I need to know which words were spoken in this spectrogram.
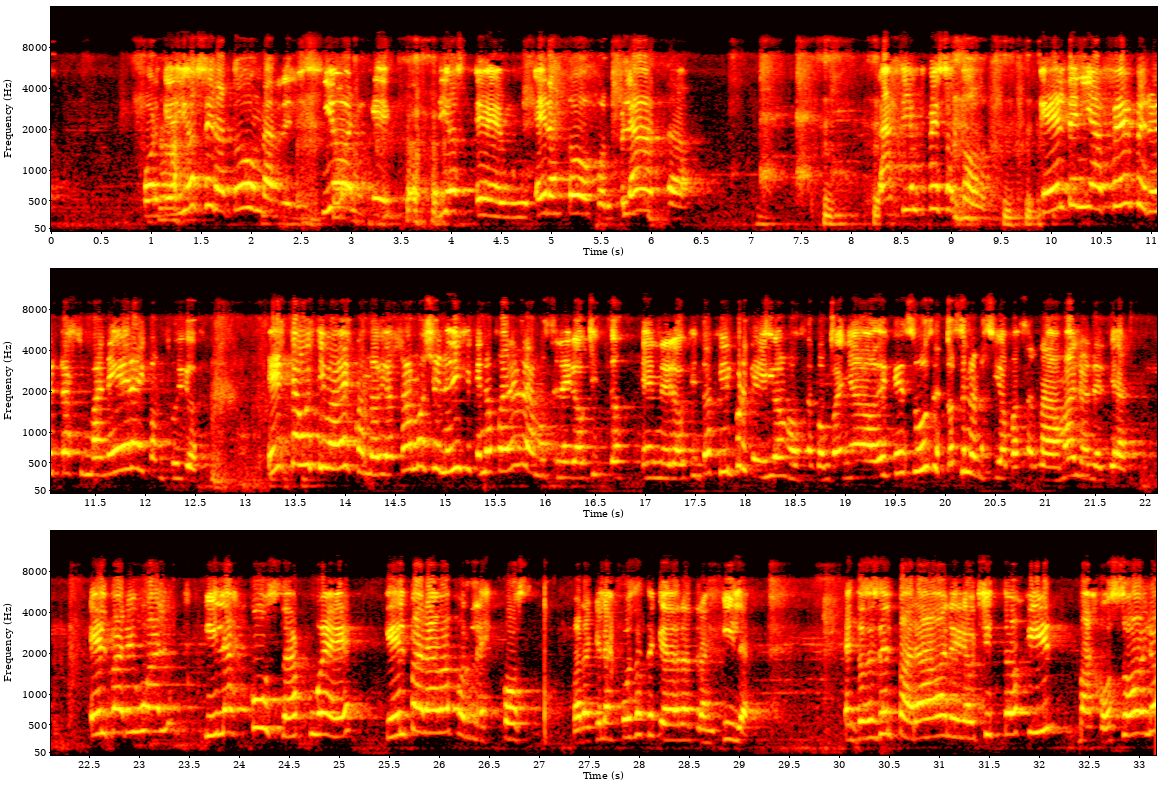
porque Dios era toda una religión, que Dios eh, era todo por plata. Así empezó todo. Que él tenía fe, pero era a su manera y con su Dios. Esta última vez cuando viajamos yo le dije que no paráramos en el gauchito, en el gauchito Gil porque íbamos acompañados de Jesús, entonces no nos iba a pasar nada malo en el viaje. Él paró igual y la excusa fue que él paraba por la esposa, para que la esposa se quedara tranquila. Entonces él paraba en el gauchito bajó solo,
